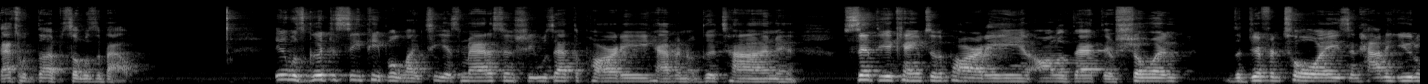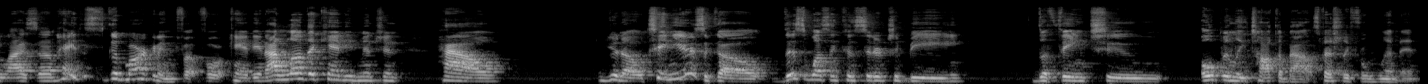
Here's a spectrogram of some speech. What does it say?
That's what the episode was about. It was good to see people like T.S. Madison. She was at the party having a good time, and Cynthia came to the party and all of that. They're showing the different toys and how to utilize them. Hey, this is good marketing for, for Kandi. And I love that Kandi mentioned how, you know, 10 years ago, this wasn't considered to be the thing to openly talk about, especially for women,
